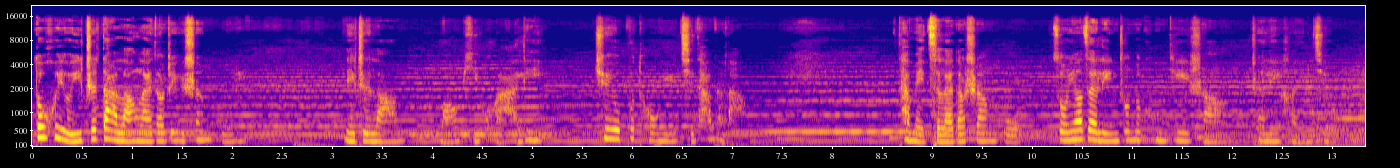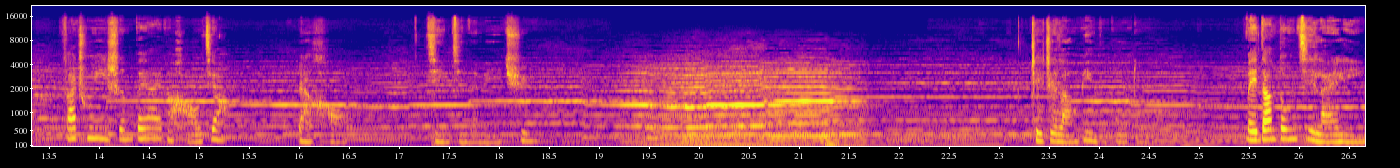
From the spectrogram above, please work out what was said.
都会有一只大狼来到这个山谷里。那只狼毛皮华丽，却又不同于其他的狼。它每次来到山谷，总要在林中的空地上站立很久，发出一声悲哀的嚎叫，然后静静的离去。这只狼并不孤独。每当冬季来临，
